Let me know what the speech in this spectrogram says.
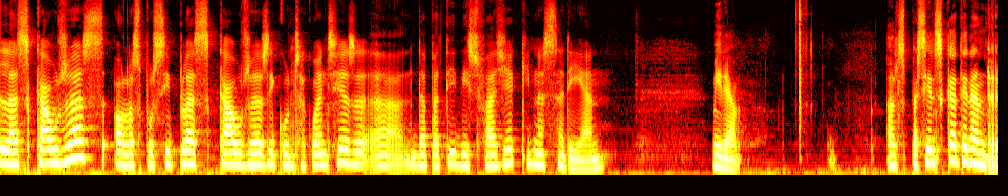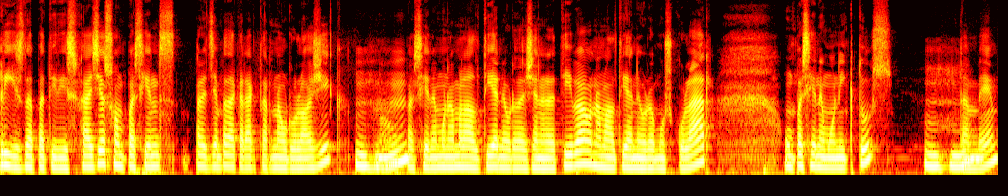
Les causes o les possibles causes i conseqüències eh, de patir disfàgia, quines serien? Mira, els pacients que tenen risc de patir disfàgia són pacients, per exemple, de caràcter neurològic, uh -huh. no? un mhm. pacient amb una malaltia neurodegenerativa, una malaltia neuromuscular, un pacient amb un ictus, uh mhm. -huh. també.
